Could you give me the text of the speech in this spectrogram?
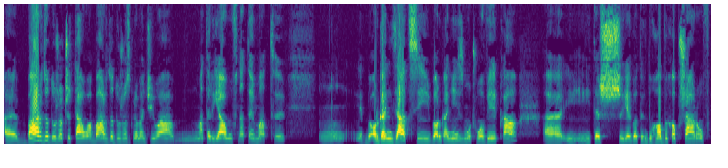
E, Bardzo dużo czytała, bardzo dużo zgromadziła materiałów na temat y, mm, jakby organizacji organizmu człowieka e, i, i też jego tych duchowych obszarów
